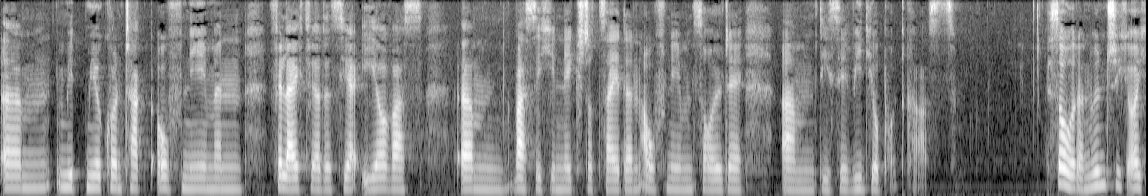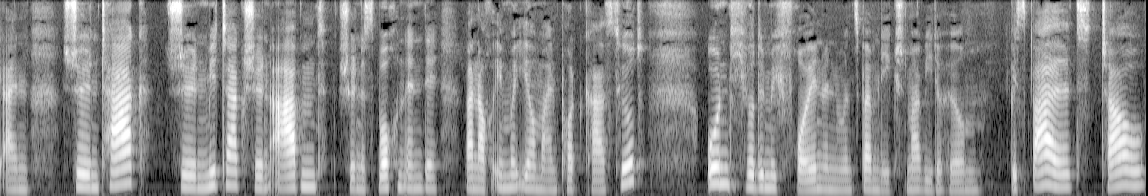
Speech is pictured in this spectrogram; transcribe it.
ähm, mit mir Kontakt aufnehmen. Vielleicht wäre das ja eher was, ähm, was ich in nächster Zeit dann aufnehmen sollte, ähm, diese Videopodcasts. So, dann wünsche ich euch einen schönen Tag, schönen Mittag, schönen Abend, schönes Wochenende, wann auch immer ihr meinen Podcast hört. Und ich würde mich freuen, wenn wir uns beim nächsten Mal wieder hören. Bis bald. Ciao.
